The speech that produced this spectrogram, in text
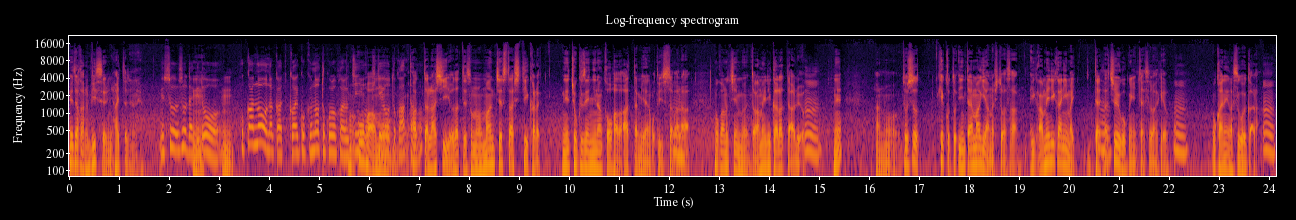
えだからヴィッセルに入ったじゃないそうそうだけど、うん他のなんか外国のところからうちにも来てよとかあったの？あったらしいよ。だってそのマンチェスターシティからね直前になんかオファーがあったみたいなこと言ってたから、うん。他のチームとアメリカだってあるよ、うん。ね。あの年と結構と引退間際の人はさいアメリカに今行ったりさ、うん。中国に行ったりするわけよ。うん。お金がすごいから。うん。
